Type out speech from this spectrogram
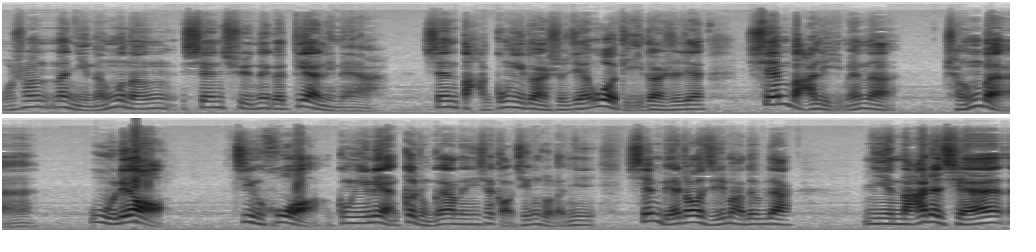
我说，那你能不能先去那个店里面啊，先打工一段时间，卧底一段时间，先把里面的成本、物料、进货、供应链各种各样的一些搞清楚了。你先别着急嘛，对不对？你拿着钱，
